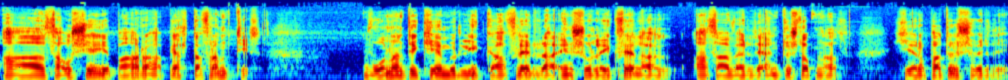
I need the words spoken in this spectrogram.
að þá sé ég bara bjarta framtíð. Vonandi kemur líka fleira eins og leikfélag að það verði endurstopnað hér á Patrísverði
